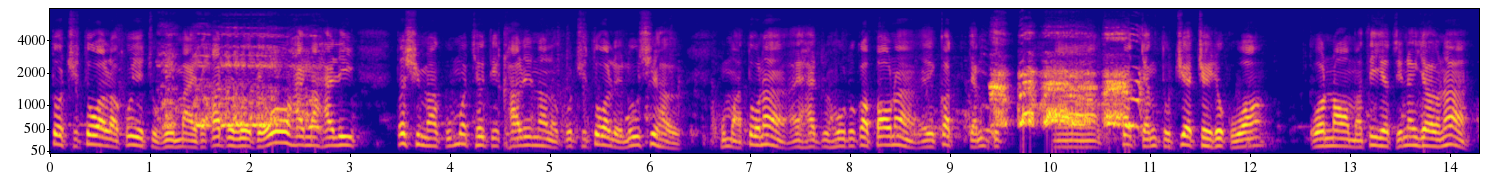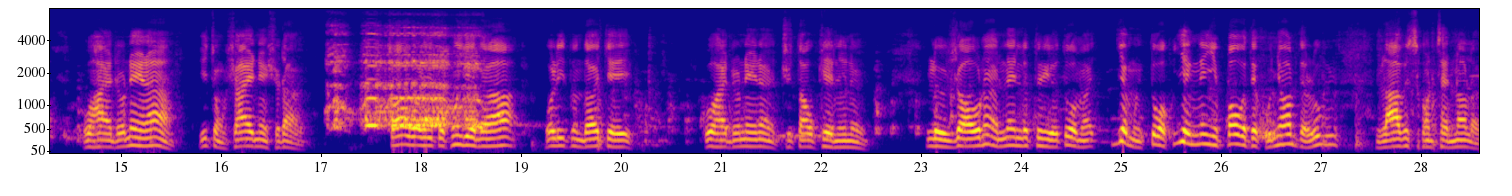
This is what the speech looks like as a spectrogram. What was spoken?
tôi chỉ to là cũng chủ về mày ta cái đồ thì ô hai mà hai ly ta là mà cũng mà chơi thì khá lên nó cũng chỉ to là lúc xí hở. Cũng mà to nè ai hai hồ đồ có bao nè ai có chẳng tụ à có chẳng tụ chia chơi được của của nó mà thì chỉ năng giờ nè của hai đồ này nè ý trồng sai này sao đâu sau tôi đi tụ không giờ nữa tôi đi tụ đó chơi. Của hai đồ này nè, chỉ tàu kia này nè. Lười giàu nè, nên là tùy ở tôi mà, giờ mình tôi cũng dân nên như bao thì cũng nhon từ lúc làm với con sen nó rồi.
